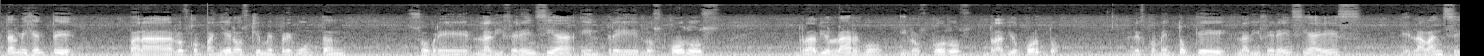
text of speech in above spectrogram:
tal mi gente? Para los compañeros que me preguntan sobre la diferencia entre los codos radio largo y los codos radio corto, les comento que la diferencia es el avance.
